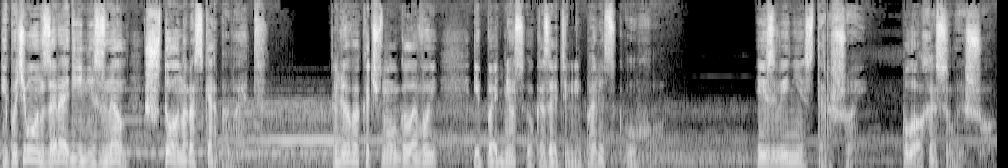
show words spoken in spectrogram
И почему он заранее не знал, что он раскапывает? Лева качнул головой и поднес указательный палец к уху. «Извини, старшой, плохо слышу».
